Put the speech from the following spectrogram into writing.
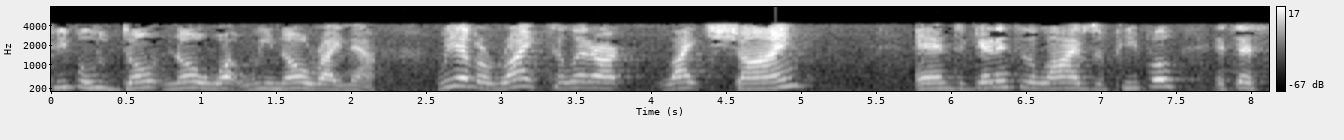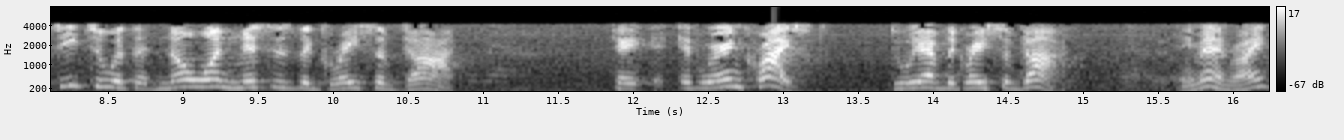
people who don't know what we know right now. We have a right to let our light shine and to get into the lives of people. It says, see to it that no one misses the grace of God. Okay, if we're in Christ, do we have the grace of God? Amen, right?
